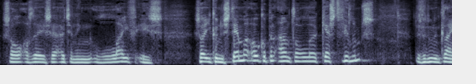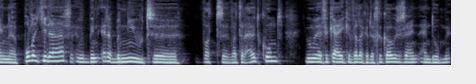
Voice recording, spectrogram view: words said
zal als deze uitzending live is, zal je kunnen stemmen ook op een aantal eh, kerstfilms. Dus we doen een klein polletje daar. Ik ben erg benieuwd wat, eh, wat eruit komt. Je moet even kijken welke er gekozen zijn. En door, mi-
